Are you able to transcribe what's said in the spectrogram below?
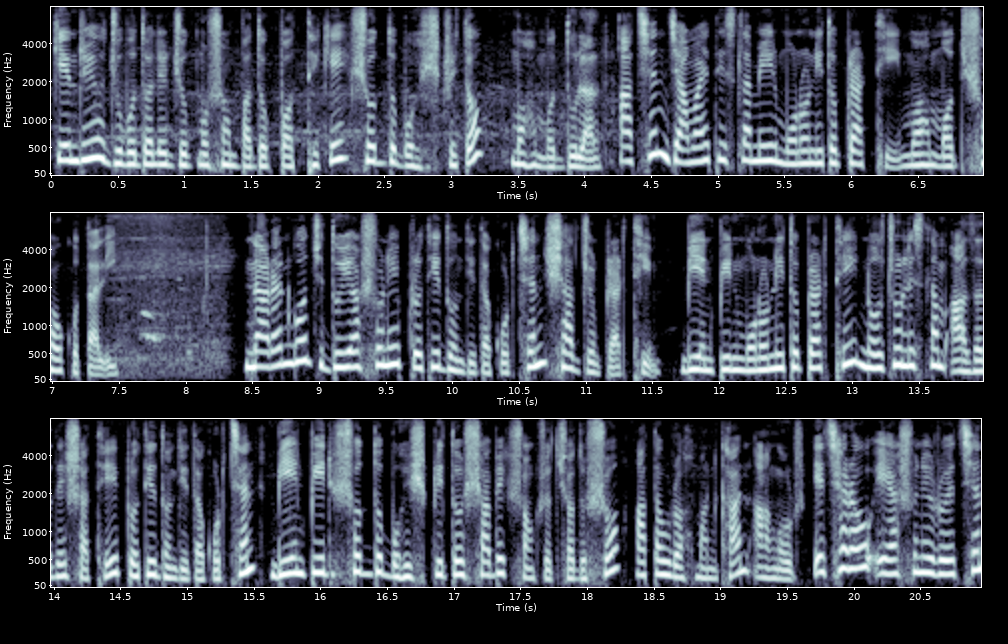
কেন্দ্রীয় যুবদলের যুগ্ম সম্পাদক পদ থেকে সদ্য বহিষ্কৃত মোহাম্মদ দুলাল। আছেন জামায়াত ইসলামীর মনোনীত প্রার্থী মোহাম্মদ শওকত আলী। নারায়ণগঞ্জ দুই আসনে প্রতিদ্বন্দ্বিতা করছেন সাতজন প্রার্থী। বিএনপির মনোনীত প্রার্থী নজরুল ইসলাম আজাদের সাথে প্রতিদ্বন্দ্বিতা করছেন বিএনপির সদ্য বহিষ্কৃত সাবেক সংসদ সদস্য আতাউর রহমান খান আঙুর। এছাড়াও এ আসনে রয়েছেন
